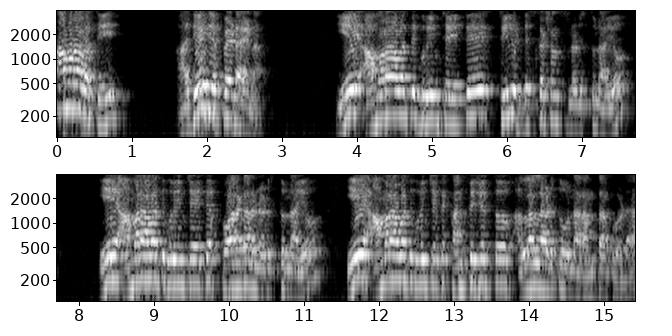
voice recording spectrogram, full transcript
అమరావతి? అదే చెప్పాడు ఆయన. ఏ అమరావతి గురించి అయితే స్టిల్ డిస్కషన్స్ నడుస్తున్నాయో ఏ అమరావతి గురించి అయితే పోరాటాలు నడుస్తున్నాయో ఏ అమరావతి గురించి అయితే కన్ఫ్యూజన్తో అల్లల్లాడుతూ ఉన్నారంతా కూడా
